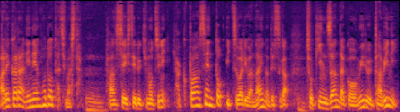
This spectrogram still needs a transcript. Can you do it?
あれから2年ほど経ちました、うん。反省している気持ちに100%偽りはないのですが、貯金残高を見るたびに、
